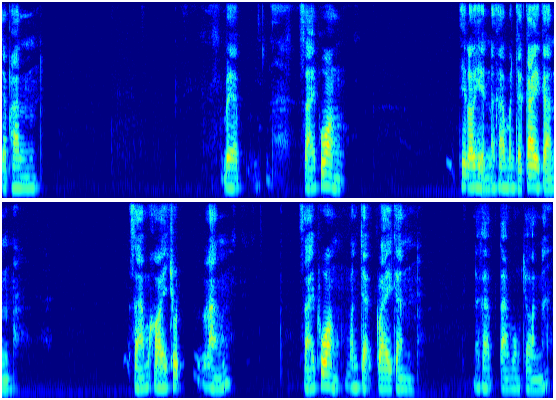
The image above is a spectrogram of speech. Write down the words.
จะพัน แบบสายพ่วง ที่เราเห็นนะครับ มันจะใกล้กันสามคอยชุดหลัง สายพ่วงมันจะไกลกันนะครับ ตามวงจรนะ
